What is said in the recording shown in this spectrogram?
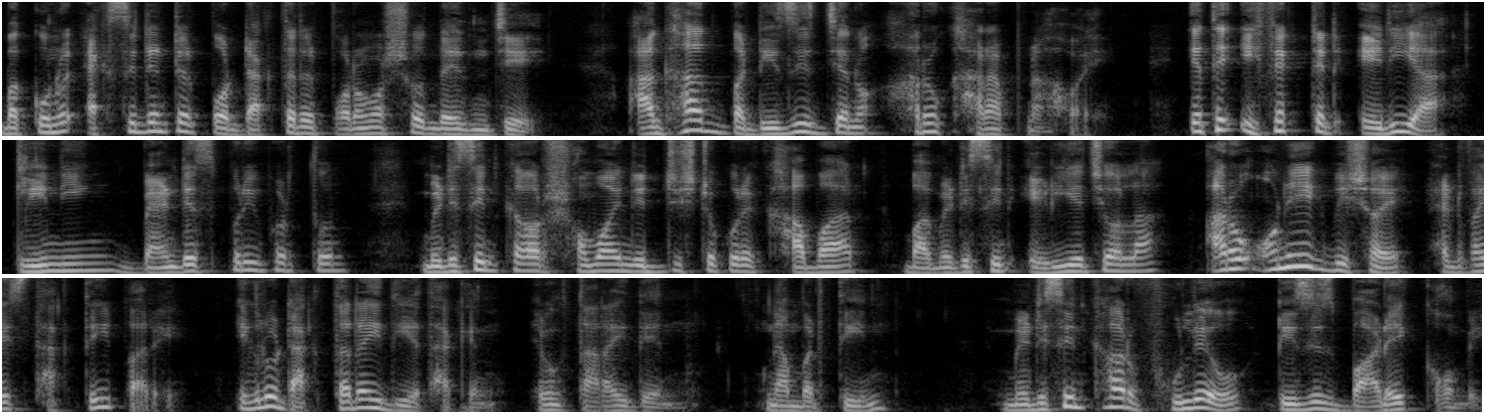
বা কোনো অ্যাক্সিডেন্টের পর ডাক্তারের পরামর্শ দেন যে, আঘাত বা ডিজিজ যেন আরও খারাপ না হয়। এতে ইফেক্টেড এরিয়া ক্লিনিং ব্যান্ডেজ পরিবর্তন মেডিসিন খাওয়ার সময় নির্দিষ্ট করে খাবার বা মেডিসিন এড়িয়ে চলা আরও অনেক বিষয়ে অ্যাডভাইস থাকতেই পারে। এগুলো ডাক্তারাই দিয়ে থাকেন এবং তারাই দেন। নাম্বার তিন মেডিসিন খাওয়ার ভুলেও ডিজিজ বাড়ে কমে।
